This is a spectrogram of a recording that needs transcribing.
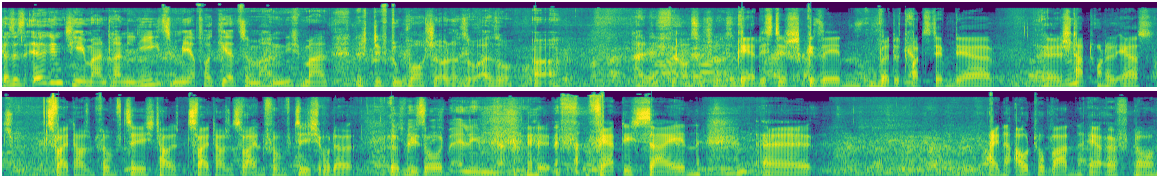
dass es irgendjemand dran liegt, mehr Verkehr zu machen, nicht mal der Stiftung Porsche oder so. Also äh, äh halte ich für ausgeschlossen. Realistisch gesehen würde trotzdem der äh, hm? Stadttunnel erst 2050, 2052 oder irgendwie so erleben, ja. fertig sein. Äh, eine Autobahneröffnung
